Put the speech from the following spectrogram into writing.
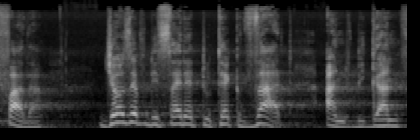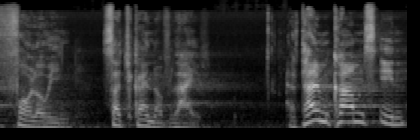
father, Joseph decided to take that and began following such kind of life. A time comes in,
